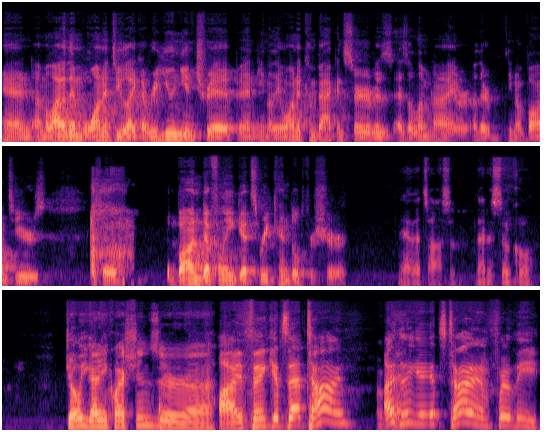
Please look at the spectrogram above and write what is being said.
and um, a lot of them want to do like a reunion trip and you know they want to come back and serve as, as alumni or other you know volunteers so the bond definitely gets rekindled for sure Yeah, that's awesome. That is so cool. Joe, you got any questions or? Uh... I think it's that time. I think it's time for the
